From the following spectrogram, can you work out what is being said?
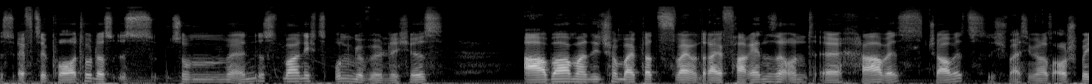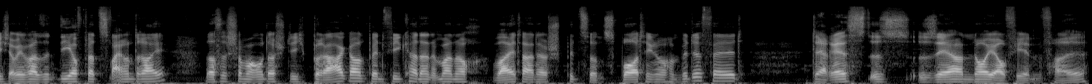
ist FC Porto, das ist zumindest mal nichts Ungewöhnliches. Aber man sieht schon bei Platz 2 und 3 Farense und äh, Chaves. Chaves, ich weiß nicht, wie man das ausspricht. Auf jeden Fall sind die auf Platz 2 und 3. Das ist schon mal Unterstrich. Braga und Benfica dann immer noch weiter an der Spitze und Sporting noch im Mittelfeld. Der Rest ist sehr neu auf jeden Fall.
